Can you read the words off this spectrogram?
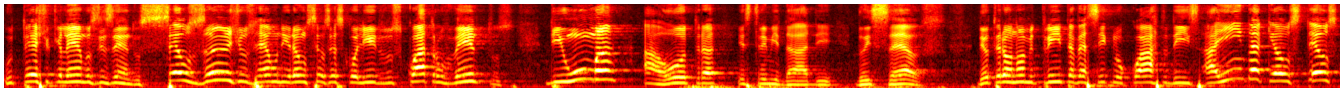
o texto que lemos dizendo: Seus anjos reunirão seus escolhidos, os quatro ventos, de uma a outra extremidade dos céus. Deuteronômio 30, versículo 4 diz: Ainda que os teus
